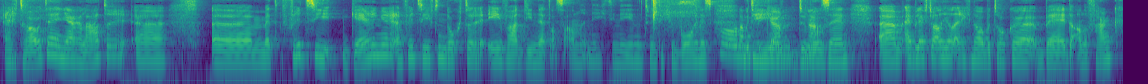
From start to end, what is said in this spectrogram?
hertrouwt hij een jaar later eh, eh, met Fritsie Geringer. En Fritsie heeft een dochter, Eva, die net als Anne in 1929 geboren is. Oh, dat moet moet heel dubbel ja. zijn. Ehm, hij blijft wel heel erg nauw betrokken bij de Anne Frank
